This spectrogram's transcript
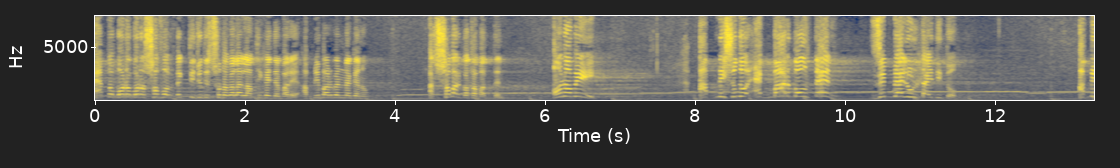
এত বড় বড় সফল ব্যক্তি যদি ছোটবেলায় লাথি খাইতে পারে আপনি পারবেন না কেন? আর সবার কথা বাদ দেন। অনবী! আপনি শুধু একবার বলতেন জিব্রাইল উল্টাই দিত। আপনি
